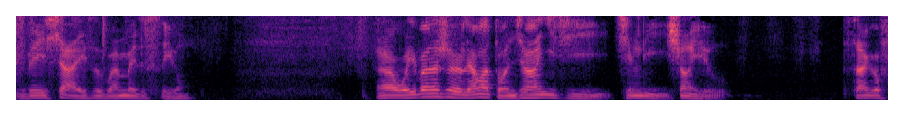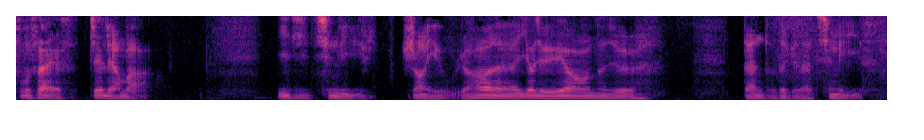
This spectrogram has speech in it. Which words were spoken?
以备下一次完美的使用。啊，我一般是两把短枪一起清理上油，三个 full size 这两把一起清理上油，然后呢幺九幺幺那就单独的给它清理一次。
